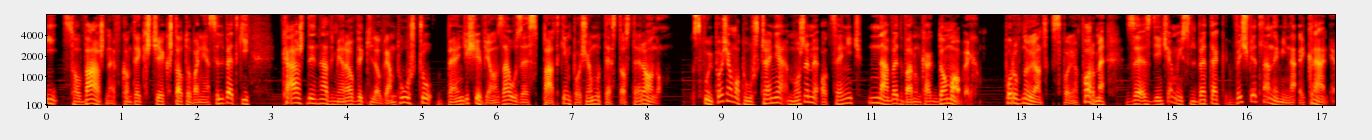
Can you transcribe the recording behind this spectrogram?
I co ważne w kontekście kształtowania sylwetki, każdy nadmiarowy kilogram tłuszczu będzie się wiązał ze spadkiem poziomu testosteronu. Swój poziom otłuszczenia możemy ocenić nawet w warunkach domowych, porównując swoją formę ze zdjęciami sylwetek wyświetlanymi na ekranie.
